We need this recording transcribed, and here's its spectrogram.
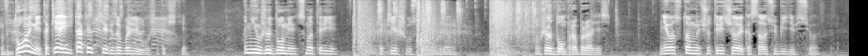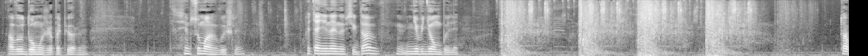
В доме? Так я и так от всех завалил уже почти. Они уже в доме, смотри. Такие шустрые, блин. Уже в дом пробрались. Мне вас там еще три человека осталось убить и все. А вы в дом уже поперли. Совсем с ума вышли. Хотя они, наверное, всегда не в нем были. Да,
